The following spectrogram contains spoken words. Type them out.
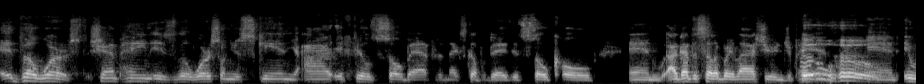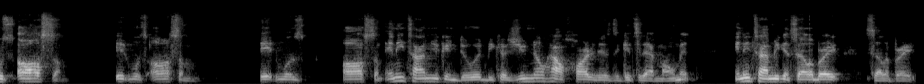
You, the worst. Champagne is the worst on your skin, your eye. It feels so bad for the next couple days. It's so cold. And I got to celebrate last year in Japan, Ooh. and it was awesome. It was awesome. It was awesome. Anytime you can do it, because you know how hard it is to get to that moment. Anytime you can celebrate, celebrate.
